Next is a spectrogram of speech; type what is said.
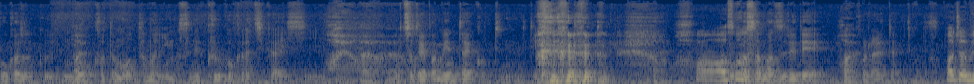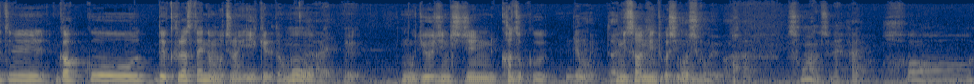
ご家族の方もたまにいますね、空港から近いし、はいはいはいはい。ちょっとやっぱ明太子っていうのを見て。は あお子様連れではい。来られたりとかです、あじゃあ別に学校でクラス単位でももちろんいいけれども、はい。えもう友人知人家族でも大丈23人とか夫45申し込めば、あはそうなんですね。いはい。はあ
